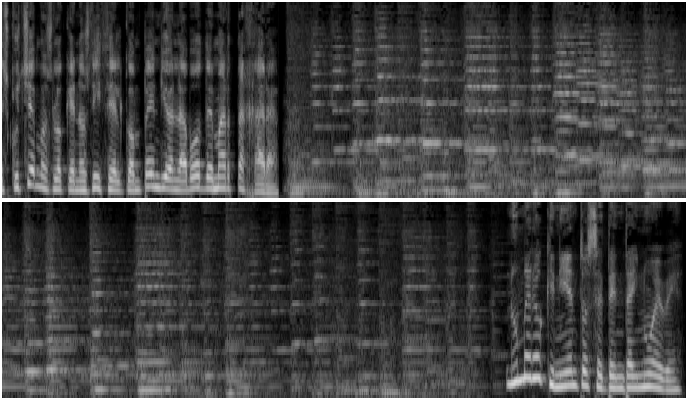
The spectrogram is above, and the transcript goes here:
Escuchemos lo que nos dice el compendio en la voz de Marta Jara. Número 579.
